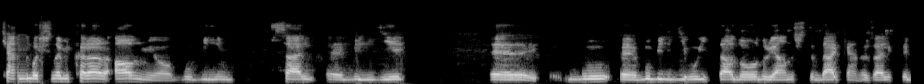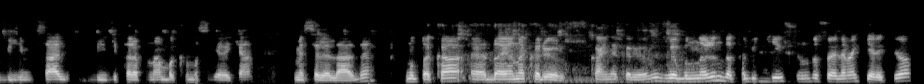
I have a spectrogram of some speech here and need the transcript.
kendi başına bir karar almıyor. Bu bilimsel e, bilgi, e, bu e, bu bilgi, bu iddia doğrudur, yanlıştır derken özellikle bilimsel bilgi tarafından bakılması gereken meselelerde mutlaka e, dayanak arıyoruz, kaynak arıyoruz ve bunların da tabii ki şunu da söylemek gerekiyor.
